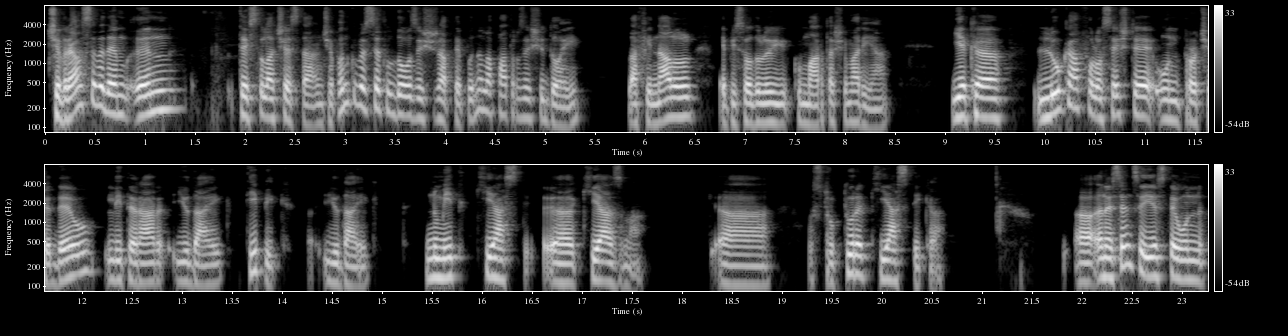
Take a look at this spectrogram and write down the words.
Ce vreau să vedem în textul acesta, începând cu versetul 27 până la 42, la finalul episodului cu Marta și Maria, e că Luca folosește un procedeu literar iudaic, tipic iudaic, numit chiasti, uh, chiasma, uh, o structură chiastică. Uh, în esență este un,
